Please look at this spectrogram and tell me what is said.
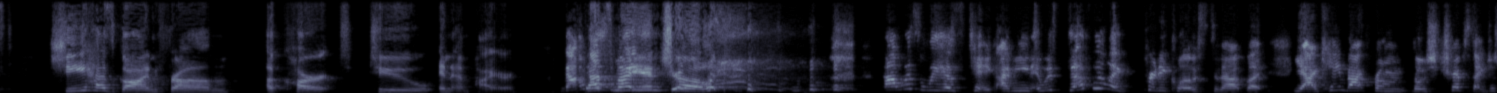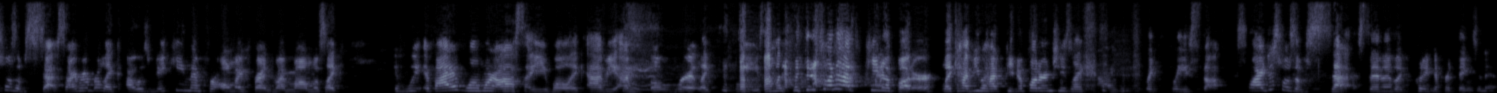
She has gone from a cart to an empire. that That's my intro. that was Leah's take. I mean, it was definitely like pretty close to that, but yeah, I came back from those trips. I just was obsessed. I remember like I was making them for all my friends. My mom was like, "If we, if I have one more acai bowl, like Abby, I'm over it. Like, please." I'm like, "But this one has peanut butter. Like, have you had peanut butter?" And she's like, "Like, please stop." So I just was obsessed, and I was like putting different things in it.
